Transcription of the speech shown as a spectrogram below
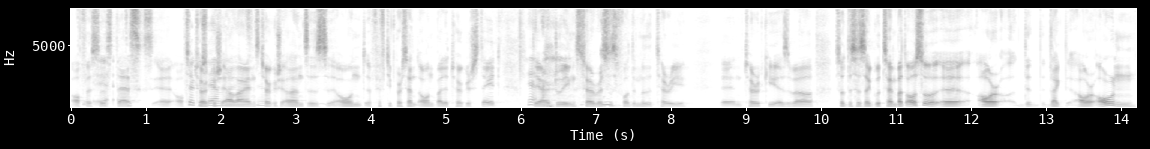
offices Yeah, desks uh, of Turkish turkish, Airlines, airlines, yeah. turkish airlines is owned uh, 50% owned by the turkish state Yeah. they are doing services for the military uh, in Turkey as well. So this is a good sign. But also uh, our the- like our own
